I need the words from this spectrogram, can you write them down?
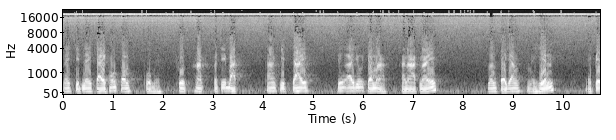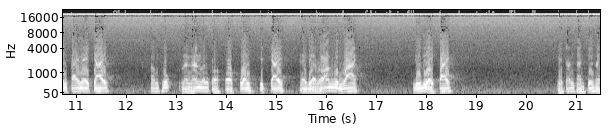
ในจิตในใจของตนผู้ไม่ฝึกหัดปฏิบัติ ทางจิตใจ ถึงอายุจะมากขนาดไหน มันก็ยังไม่เห็นไม่เป็นไปในใจความทุกข์นั้นนั้นมันก็ก่อควรจิตใจให้เดือดร้อนวุ่นวาย อยู่เรื่อยไป เหตุนั้นท่านจึงให้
